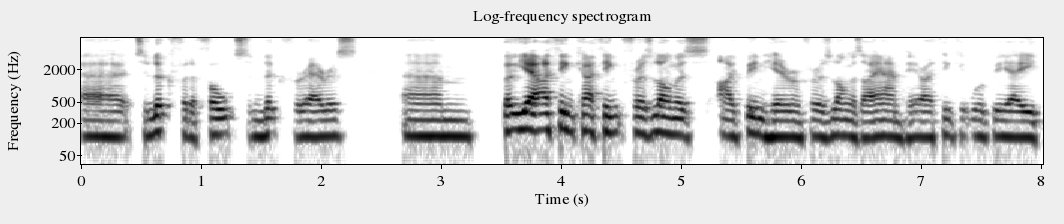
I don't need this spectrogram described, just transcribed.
uh, to look for the faults and look for errors. Um, but yeah, I think I think for as long as I've been here and for as long as I am here, I think it will be a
